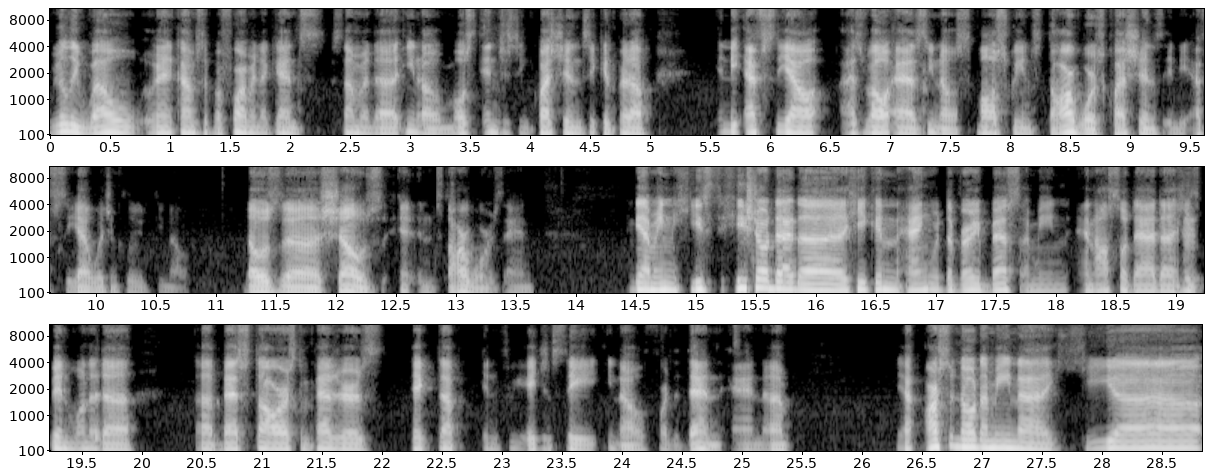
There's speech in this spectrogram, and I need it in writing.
really well when it comes to performing against some of the you know most interesting questions he can put up in the FCL as well as you know small screen Star Wars questions in the FCL, which includes you know those uh, shows in, in, Star Wars. And yeah, I mean he's he showed that uh, he can hang with the very best. I mean, and also that uh, he's been one of the uh, best Star Wars competitors picked up in free agency, you know, for the Den. And um, yeah, Arsenault, I mean, uh, he uh,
